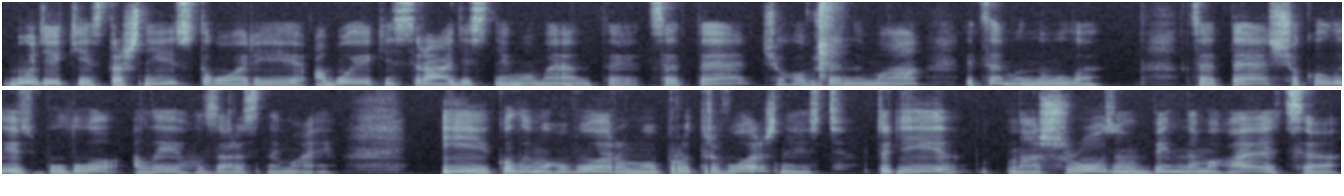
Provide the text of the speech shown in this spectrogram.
будь-які страшні історії або якісь радісні моменти це те, чого вже нема, і це минуле. Це те, що колись було, але його зараз немає. І коли ми говоримо про тривожність, тоді наш розум він намагається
